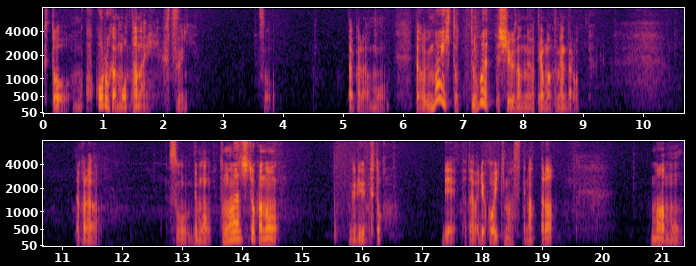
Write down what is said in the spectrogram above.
くと心が持たない普通に。そう。だからもうだから上手い人ってどうやって集団の予定をまとめんだろうって。だからそう。でも友達とかのグループとかで例えば旅行行きますってなったらまあもう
